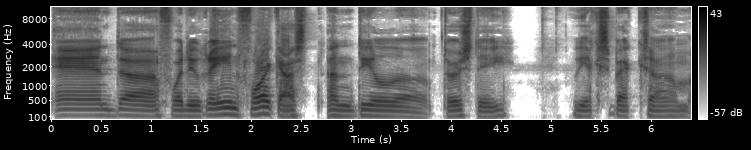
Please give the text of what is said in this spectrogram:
And uh, for the rain forecast until uh, Thursday, we expect some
